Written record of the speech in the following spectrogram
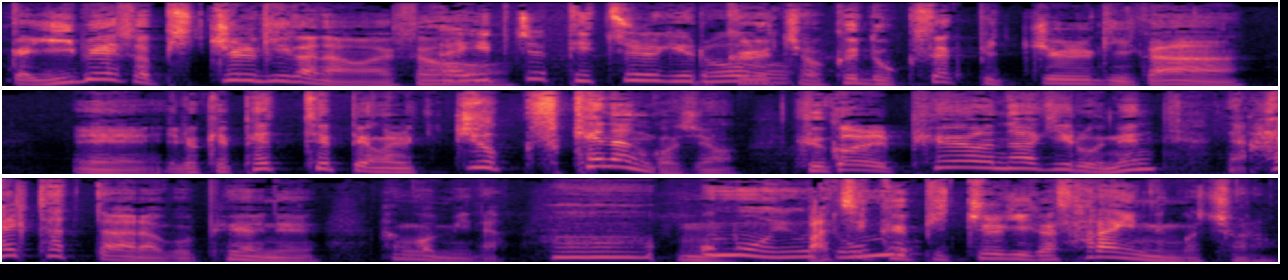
그러니까 입에서 빗줄기가 나와서. 아, 입줄 빗줄기로. 그렇죠. 그 녹색 빗줄기가 예, 이렇게 페트병을 쭉 스캔한 거죠. 그걸 표현하기로는 그냥 핥았다라고 표현을 한 겁니다. 아, 음, 어머, 이거 마치 너무... 그 빗줄기가 살아있는 것처럼.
